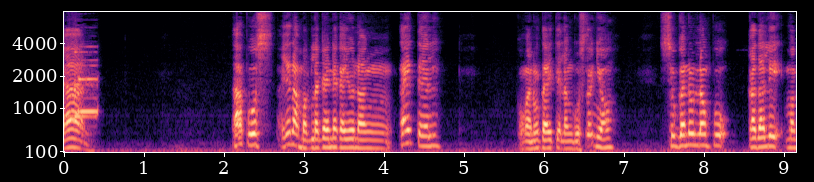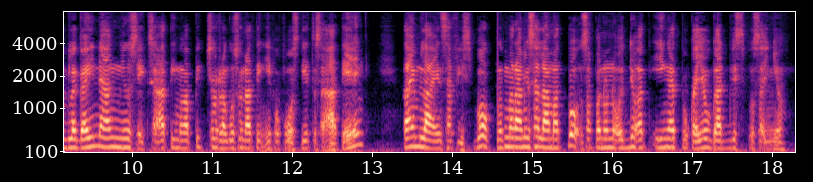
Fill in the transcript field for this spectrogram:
Yan. Tapos, ayan na, maglagay na kayo ng title. Kung anong title ang gusto nyo. So, ganun lang po kadali maglagay ng music sa ating mga picture na gusto nating ipopost dito sa ating timeline sa Facebook. Maraming salamat po sa panonood nyo at ingat po kayo. God bless po sa inyo.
